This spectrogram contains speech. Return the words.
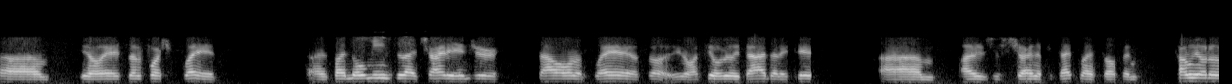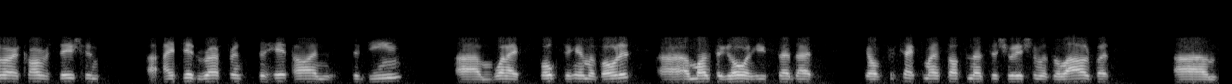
um, you know, it's an unfortunate play. It's, uh, by no means did I try to injure Sal on a play. I felt, you know, I feel really bad that I did. Um, I was just trying to protect myself. And coming out of our conversation, uh, I did reference the hit on Sedin um, when I spoke to him about it uh, a month ago, and he said that you know protect myself in that situation was allowed, but um,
